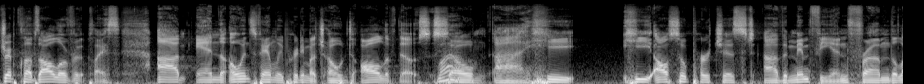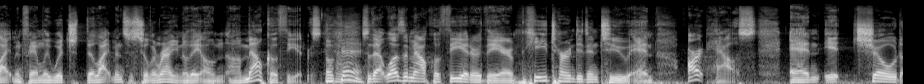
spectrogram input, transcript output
strip clubs all over the place. Um, and the Owens family pretty much owned all of those. Wow. So uh, he he also purchased uh, the Memphian from the Lightman family, which the Lightmans are still around. You know, they own uh, Malco Theaters. Okay. So that was a Malco Theater there. He turned it into an art house, and it showed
